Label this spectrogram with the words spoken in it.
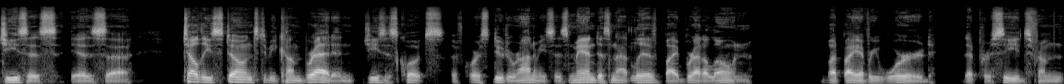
Jesus is uh, tell these stones to become bread. And Jesus quotes, of course, Deuteronomy says, Man does not live by bread alone, but by every word that proceeds from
